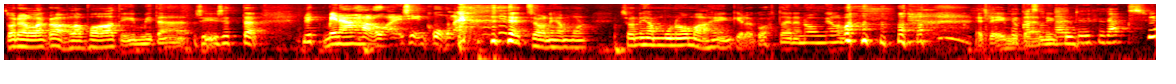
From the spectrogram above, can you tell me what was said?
todellakaan ala vaatii mitään. Siis, että nyt minä haluaisin kuule. Et se, on ihan mun, se on ihan mun oma henkilökohtainen ongelma. Et ei Joka mitään sun niinku- täytyy hyväksyä.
